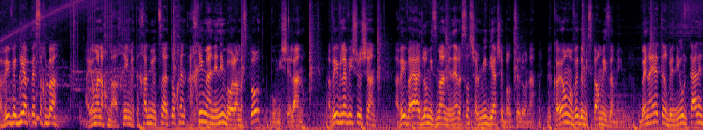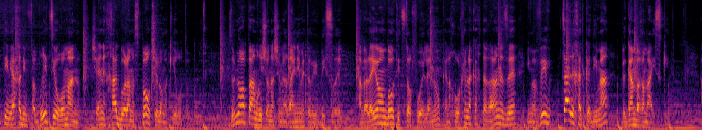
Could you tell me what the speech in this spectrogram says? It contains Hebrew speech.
אביב הגיע, פסח בא. היום אנחנו מארחים את אחד מיוצרי התוכן הכי מעניינים בעולם הספורט, והוא משלנו. אביב לוי שושן. אביב היה עד לא מזמן מנהל הסושיאל מדיה של ברצלונה, וכיום עובד במספר מיזמים, ובין היתר בניהול טאלנטים יחד עם פבריציו רומנו, שאין אחד בעולם הספורט שלא מכיר אותו. זו לא הפעם הראשונה שמראיינים את אביב בישראל, אבל היום בואו תצטרפו אלינו, כי אנחנו הולכים לקחת את הרעיון הזה עם אביב צעד אחד קדימה, וגם ברמה העסקית.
